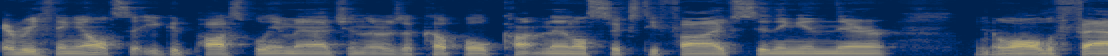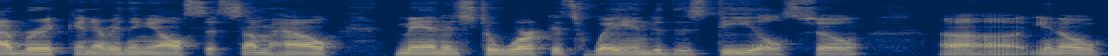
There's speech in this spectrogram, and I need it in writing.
everything else that you could possibly imagine. There was a couple Continental 65 sitting in there, you know, all the fabric and everything else that somehow managed to work its way into this deal. So, uh, you know,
